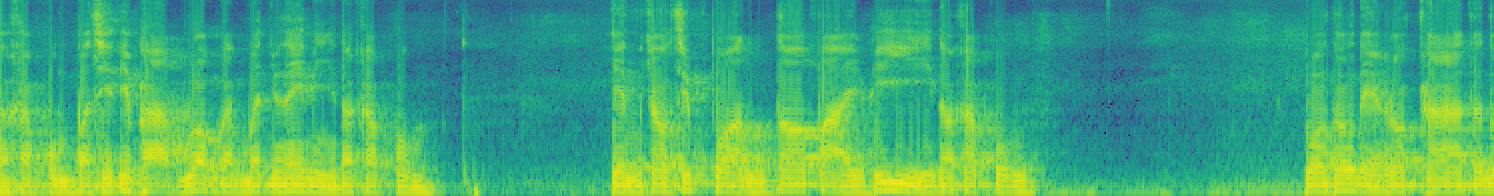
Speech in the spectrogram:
นะครับ ผมประสิทธิภาพร่วมกันเบิดอยู่ในนี้นะครับ ผม เห็นเก้าสิบปอนต่อไปพี่นะครับผมวงทองแดงราคาตโน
